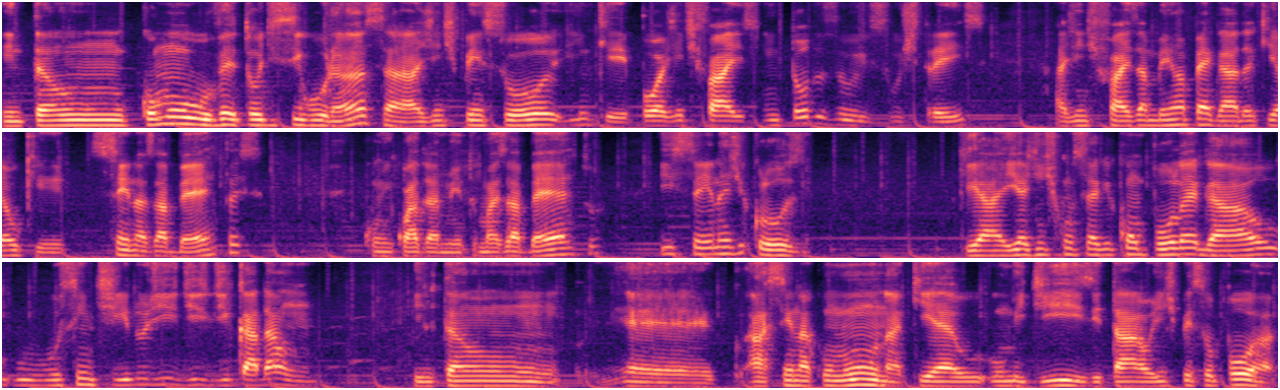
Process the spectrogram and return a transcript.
Então, como vetor de segurança, a gente pensou em que, pô, a gente faz em todos os, os três, a gente faz a mesma pegada que é o que cenas abertas, com enquadramento mais aberto e cenas de close, que aí a gente consegue compor legal o, o sentido de, de, de, cada um. Então, é, a cena com Luna, que é o, o Me Diz e tal, a gente pensou, porra,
